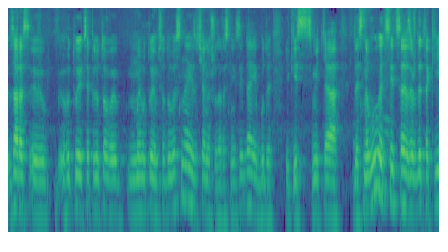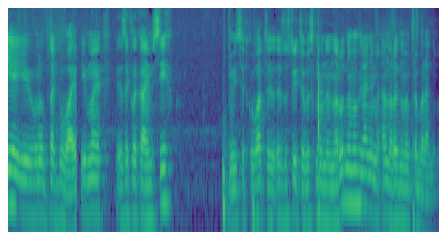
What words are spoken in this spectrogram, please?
зараз готується підготове. Ми готуємося до весни. І звичайно, що зараз сніг зійде і буде якесь сміття десь на вулиці. Це завжди так є, і воно так буває. І ми закликаємо всіх. Відсвяткувати, зустріти весну не народними гуляннями, а народними прибираннями.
